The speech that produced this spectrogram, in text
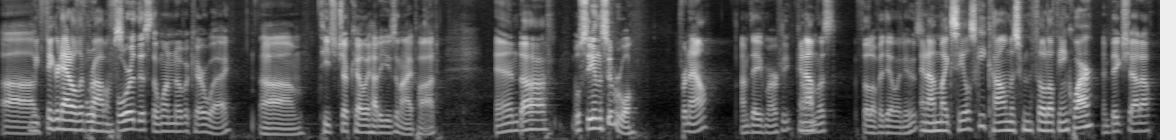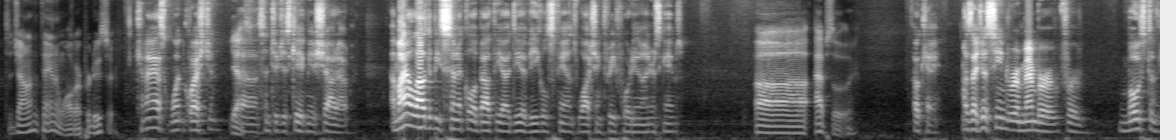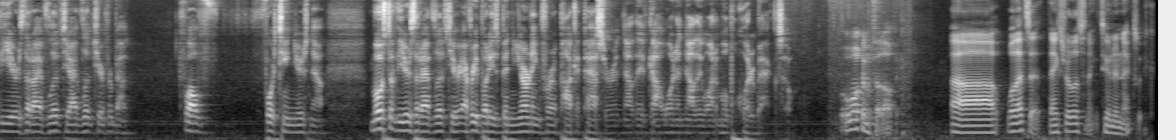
Uh, we figured out all the for- problems. Forward this the one NovaCare way. Um, teach Chip Kelly how to use an iPod, and uh, we'll see you in the Super Bowl. For now, I'm Dave Murphy, And I'm- Philadelphia Daily News, and, and I'm Mike Sielski, columnist from the Philadelphia Inquirer. And big shout out to Jonathan Tannenwald, our producer. Can I ask one question? Yes. Uh, since you just gave me a shout out. Am I allowed to be cynical about the idea of Eagles fans watching 349ers games? Uh, absolutely. Okay. As I just seem to remember for most of the years that I've lived here, I've lived here for about 12, 14 years now. Most of the years that I've lived here, everybody's been yearning for a pocket passer, and now they've got one, and now they want a mobile quarterback. So Well, welcome to Philadelphia. Uh, well, that's it. Thanks for listening. Tune in next week.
